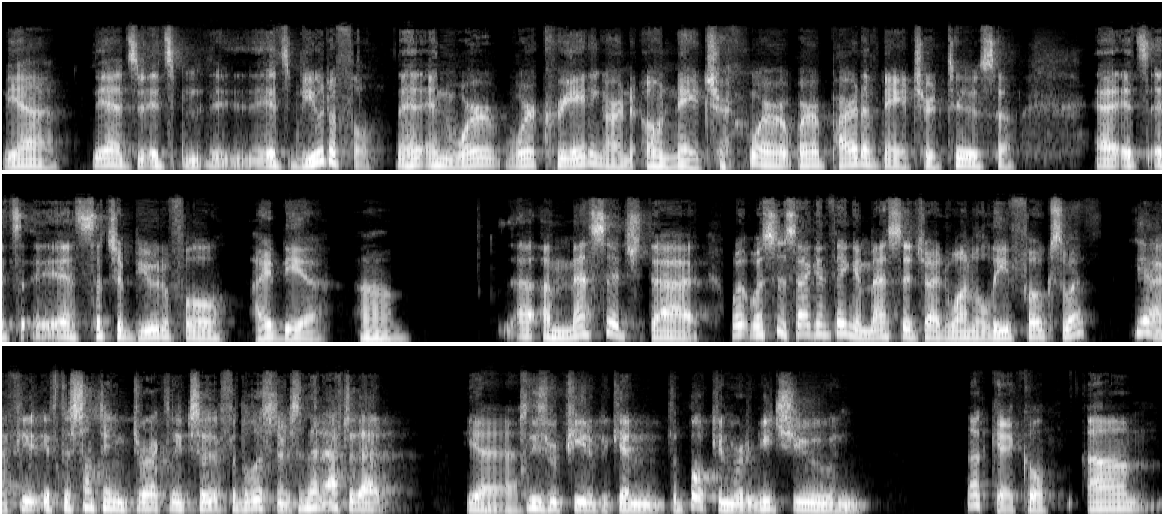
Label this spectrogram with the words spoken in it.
yeah. Yeah it's it's it's beautiful. And we're we're creating our own nature. We're we're a part of nature too. So uh, it's it's it's such a beautiful idea. Um, a, message that what, what's the second thing? A message i'd want to leave folks with? Yeah if you if there's something directly to for the listeners. And then after that yeah. please repeat it again the book and where to reach you and okay cool. Um,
